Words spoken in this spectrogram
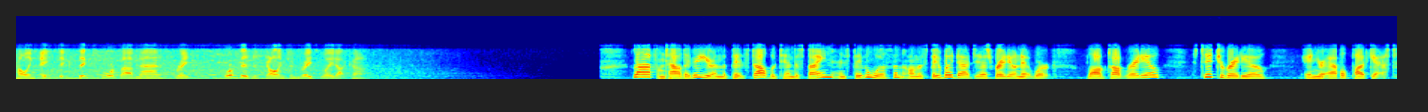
calling 866-459-RACE or visit darlingtonraceway.com. Live from Talladega, you're in the pit stop with Tim Disspain and Steven Wilson on the Speedway Digest Radio Network, Blog Talk Radio, Stitcher Radio, and your Apple Podcast.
